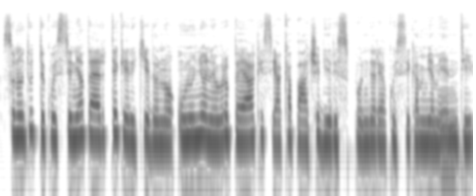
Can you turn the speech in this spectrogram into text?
Sono tutte questioni aperte che richiedono un'Unione Europea che sia capace di rispondere a questi cambiamenti.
